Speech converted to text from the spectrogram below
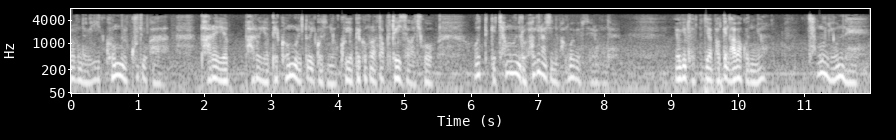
여러분들 이 건물 구조가 바로 옆 바로 옆에 건물이 또 있거든요. 그 옆에 건물하고 딱 붙어 있어가지고 어떻게 창문으로 확인할 수 있는 방법이 없어요, 여러분들. 여기도 제가 밖에 나봤거든요. 창문이 없네.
